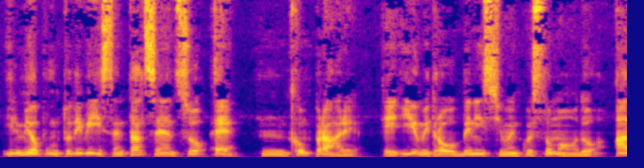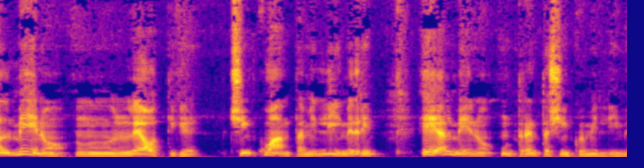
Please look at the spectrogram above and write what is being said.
Il mio punto di vista in tal senso è mh, comprare, e io mi trovo benissimo in questo modo, almeno mh, le ottiche 50 mm e almeno un 35 mm.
